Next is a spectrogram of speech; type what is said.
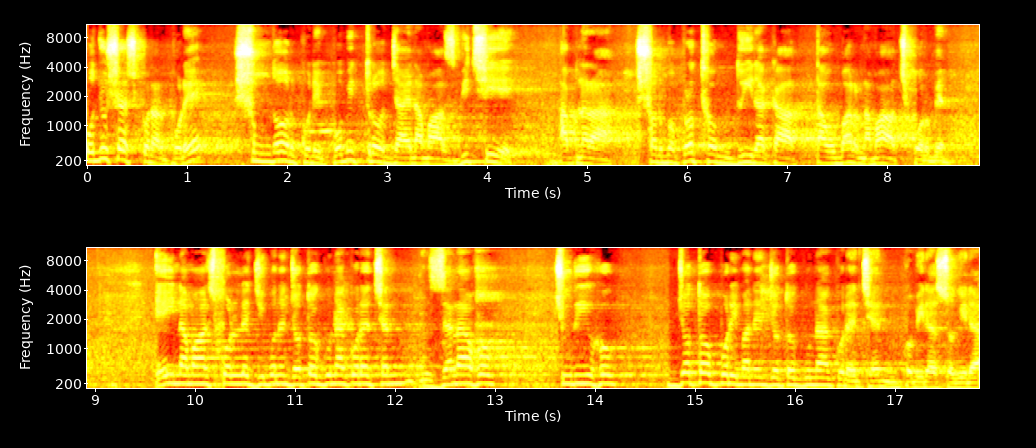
অজু শেষ করার পরে সুন্দর করে পবিত্র জায়নামাজ বিছিয়ে আপনারা সর্বপ্রথম দুই রাকাত তাওবার নামাজ পড়বেন। এই নামাজ পড়লে জীবনে যত গুণা করেছেন, জেনা হোক, চুরি হোক, যত পরিমাণে যত গুণা করেছেন, কবিরা সগিরা,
